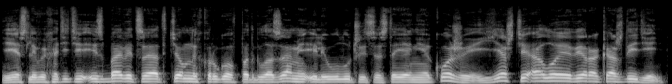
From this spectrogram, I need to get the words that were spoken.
Если вы хотите избавиться от темных кругов под глазами или улучшить состояние кожи, ешьте алоэ вера каждый день.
